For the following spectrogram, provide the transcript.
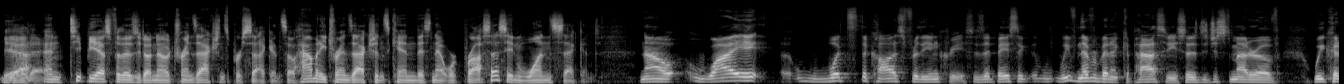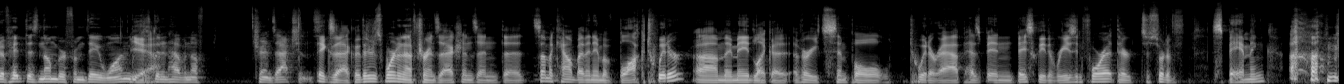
Yeah. And TPS, for those who don't know, transactions per second. So, how many transactions can this network process in one second? Now, why? What's the cause for the increase? Is it basic? We've never been at capacity, so is it just a matter of we could have hit this number from day one? We Yeah. just didn't have enough transactions. Exactly. There just weren't enough transactions, and uh, some account by the name of Block Twitter, um, they made like a, a very simple Twitter app. Has been basically the reason for it. They're just sort of spamming um,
